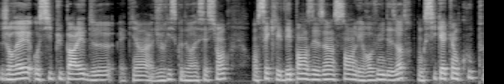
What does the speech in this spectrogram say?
J'aurais aussi pu parler de, eh bien, du risque de récession. On sait que les dépenses des uns sont les revenus des autres. Donc si quelqu'un coupe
